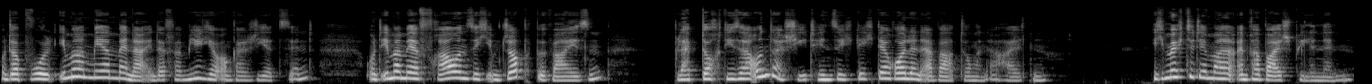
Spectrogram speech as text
Und obwohl immer mehr Männer in der Familie engagiert sind und immer mehr Frauen sich im Job beweisen, bleibt doch dieser Unterschied hinsichtlich der Rollenerwartungen erhalten. Ich möchte dir mal ein paar Beispiele nennen.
